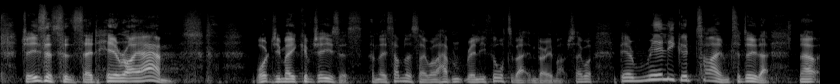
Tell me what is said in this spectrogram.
Jesus has said, Here I am. What do you make of Jesus? And they sometimes say, Well, I haven't really thought about him very much. Say, Well, it'd be a really good time to do that. Now,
